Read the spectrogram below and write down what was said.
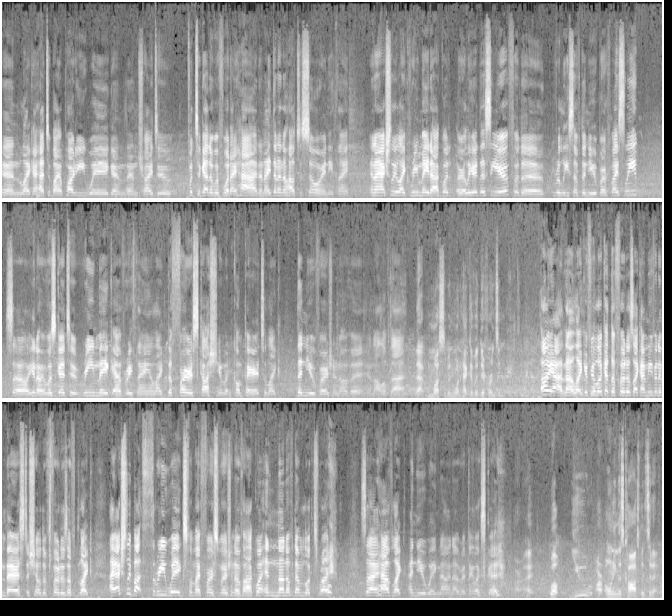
and like I had to buy a party wig and then try to put together with what I had, and I didn't know how to sew or anything. And I actually like remade Aqua earlier this year for the release of the new Birth by Sleep. So you know, it was good to remake everything and like the first costume and compare it to like the new version of it and all of that. That must have been one heck of a difference. And Oh yeah, no, like if you look at the photos, like I'm even embarrassed to show the photos of like I actually bought three wigs for my first version of Aqua and none of them looked right. So I have like a new wig now and everything looks good. all right. Well, you are owning this cosplay today.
